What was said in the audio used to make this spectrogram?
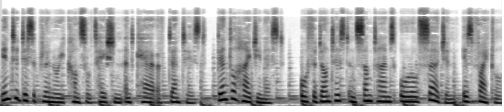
Interdisciplinary consultation and care of dentist, dental hygienist, orthodontist, and sometimes oral surgeon is vital.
